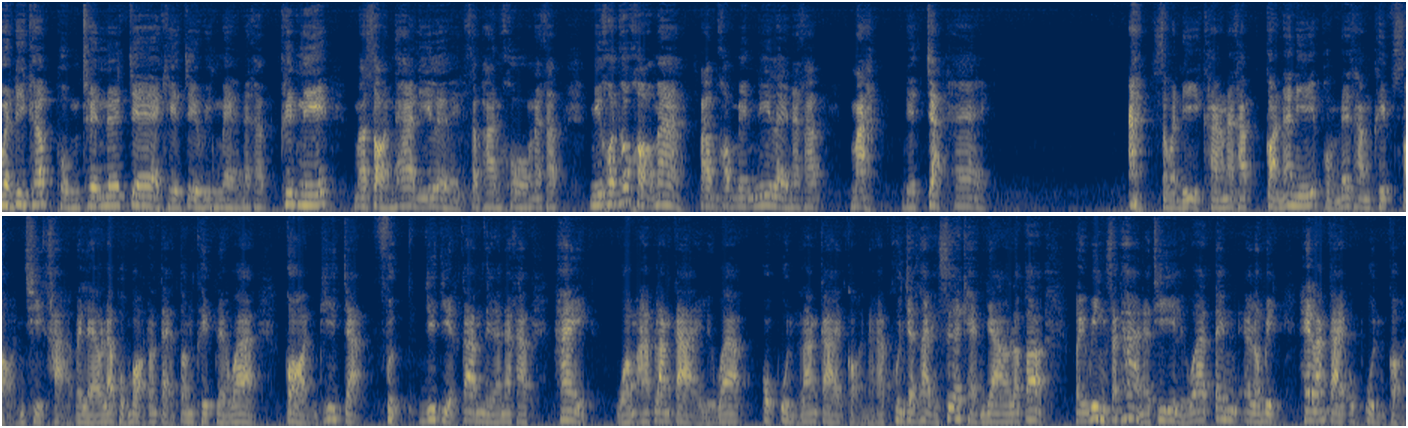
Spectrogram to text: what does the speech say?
วัสดีครับ ผมเทรนเนอร์แจ้ KJ Wingman นะครับ คลิปนี้มาสอนท่านี้เลยสะพานโค้งนะครับ มีคนเขาขอมาตามคอมเมนต์นี่เลยนะครับ มาเดี๋ยวจัดให้อะสวัสดีอีกครั้งนะครับ ก่อนหน้านี้ผมได้ทำคลิปสอนฉีกขาไปแล้ว แล้วผมบอกตั้งแต่ต้นคลิปเลยว่า ก่อนที่จะฝึกยืดเหยียดกล้ามเนื้อนะครับ ให้วอร์มอัพร่างกายหรือว่าอบอุ่นร่างกายก่อนนะครับ คุณจะใส่เสื้อแขนยาว แล้วก็ไปวิ่งสัก 5 นาที หรือว่าเต้นแอโรบิกให้ร่างกายอบอุ่นก่อน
